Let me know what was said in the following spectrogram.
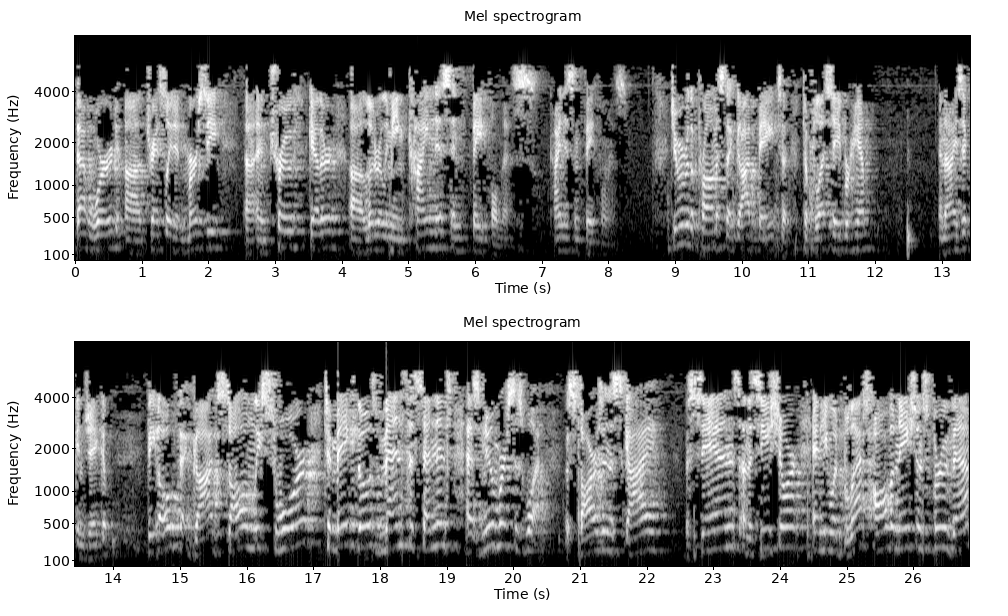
That word, uh, translated mercy uh, and truth together, uh, literally mean kindness and faithfulness. Kindness and faithfulness. Do you remember the promise that God made to, to bless Abraham and Isaac and Jacob? The oath that God solemnly swore to make those men's descendants as numerous as what? The stars in the sky, the sands on the seashore, and he would bless all the nations through them.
